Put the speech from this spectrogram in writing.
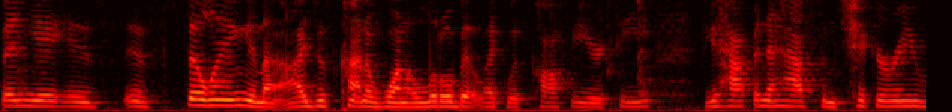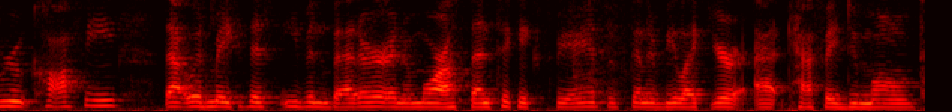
beignet is, is filling and I just kind of want a little bit like with coffee or tea. If you happen to have some chicory root coffee, that would make this even better and a more authentic experience. It's gonna be like you're at Cafe Du Monde,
